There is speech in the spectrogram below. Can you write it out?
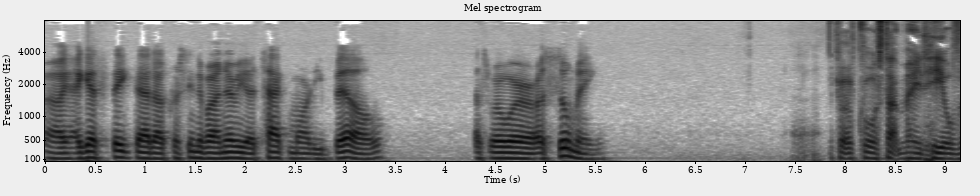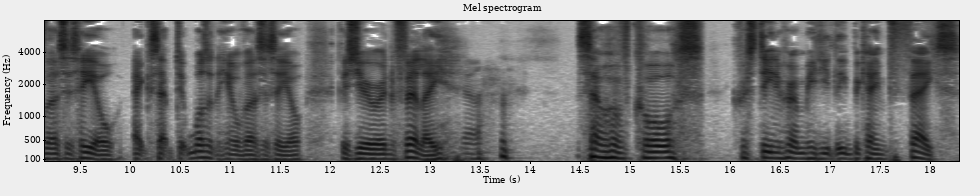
uh, I guess, think that uh, Christina Von Eerie attacked Marti Belle. That's what we're assuming. But of course, that made heel versus heel, except it wasn't heel versus heel because you were in Philly. Yeah. So of course, Christina immediately became face,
